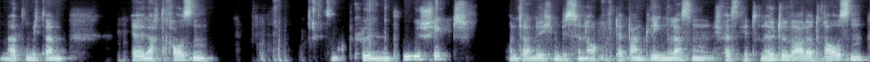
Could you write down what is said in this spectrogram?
und hatte mich dann äh, nach draußen zum Abkühlen in den Pool geschickt und dann durch ein bisschen auch auf der Bank liegen lassen. Ich weiß nicht, ob es eine Hütte war oder draußen,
